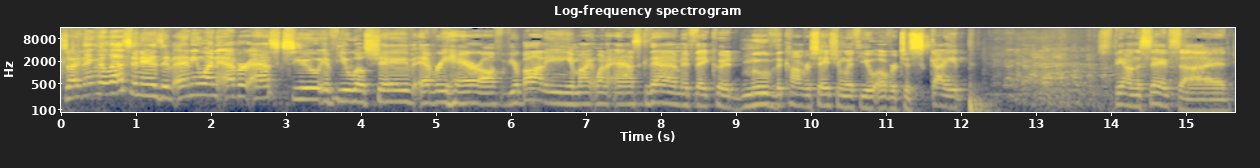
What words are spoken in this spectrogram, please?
So I think the lesson is if anyone ever asks you if you will shave every hair off of your body, you might want to ask them if they could move the conversation with you over to Skype. Just be on the safe side.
